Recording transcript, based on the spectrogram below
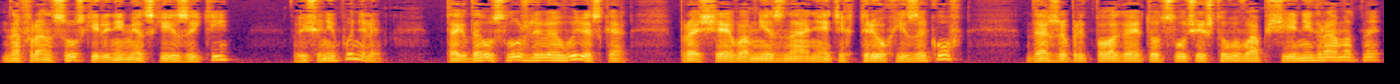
на французский или немецкий языки. Вы еще не поняли? Тогда услужливая вывеска, прощая вам незнание этих трех языков, даже предполагая тот случай, что вы вообще неграмотны,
